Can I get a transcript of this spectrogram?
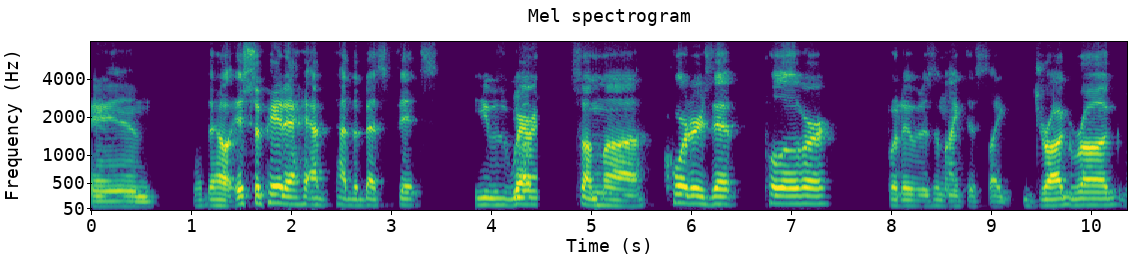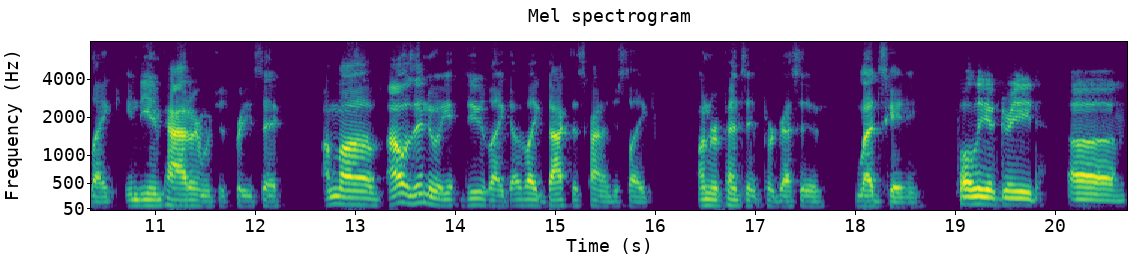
And what the hell? Ish Cepeda had had the best fits He was wearing some uh, quarter zip pullover, but it was in like this like drug rug, like Indian pattern, which was pretty sick. I'm uh I was into it, dude. Like I was like back this kind of just like unrepentant progressive lead skating. Fully agreed. Um,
